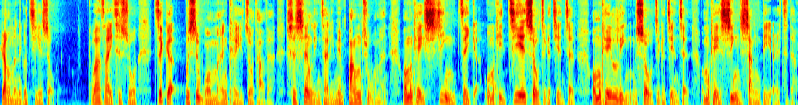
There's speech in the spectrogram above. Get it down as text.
让我们能够接受。我要再一次说，这个不是我们可以做到的，是圣灵在里面帮助我们。我们可以信这个，我们可以接受这个见证，我们可以领受这个见证，我们可以信上帝儿子的。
